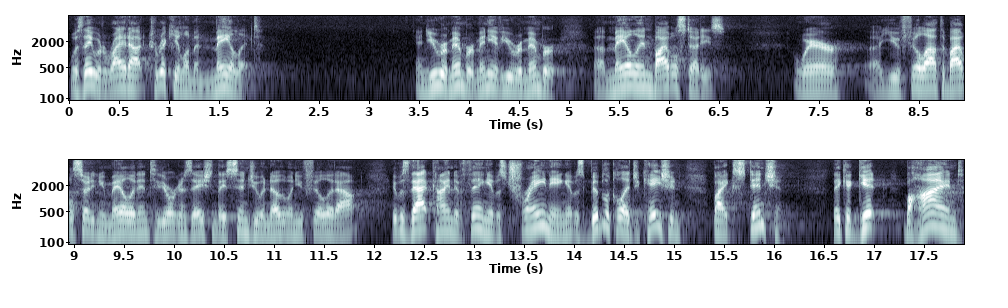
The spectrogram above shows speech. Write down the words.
was they would write out curriculum and mail it. And you remember, many of you remember uh, mail in Bible studies where uh, you fill out the Bible study and you mail it into the organization. They send you another one, you fill it out. It was that kind of thing. It was training, it was biblical education by extension. They could get behind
